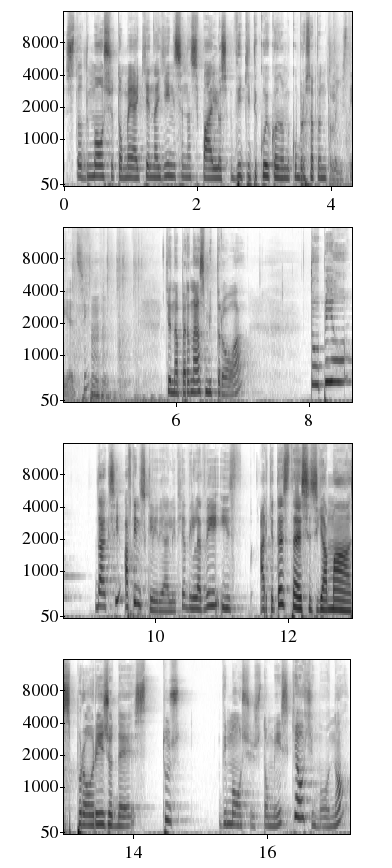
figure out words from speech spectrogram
στο δημόσιο τομέα και να γίνεις ένας υπάλληλος διοικητικού οικονομικού μπροστά από τον υπολογιστή, έτσι. και να περνάς μητρώα. Το οποίο, εντάξει, αυτή είναι η σκληρή αλήθεια. Δηλαδή, οι αρκετές θέσεις για μας προορίζονται στους δημόσιους τομείς και όχι μόνο.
